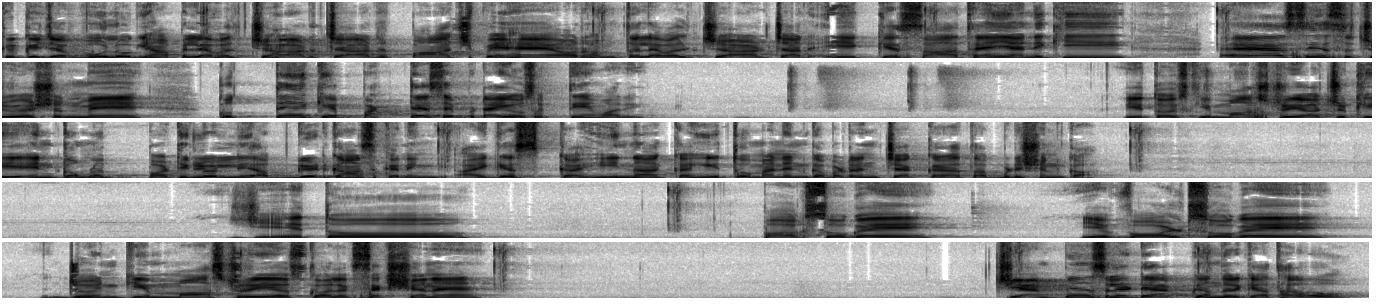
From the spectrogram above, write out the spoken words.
क्योंकि जब वो लोग यहाँ पे लेवल चार चार, पाँच पे हैं और हम तो लेवल चार चार, एक के साथ हैं, यानी कि ऐसी सिचुएशन में कुत्ते के पट्टे से पिटाई हो सकती है हमारी। ये तो इसकी मास्टरी आ चुकी है। इनको हम लोग पर्टिकुलरली अपग्रेड कहाँ से करेंगे? आई गेस कहीं ना कहीं तो मैंने इनका बटन चेक करा था ब्रिशन का। ये तो पर्क्स हो गए, ये वॉल्ट्स हो गए जो इनकी मास्टरी है, उसका अलग सेक्शन है। चैंपियंस लिट ऐप के अंदर क्या था वो?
